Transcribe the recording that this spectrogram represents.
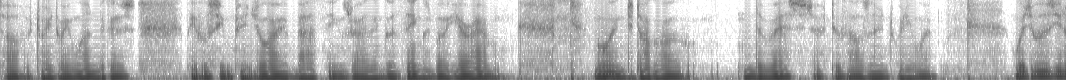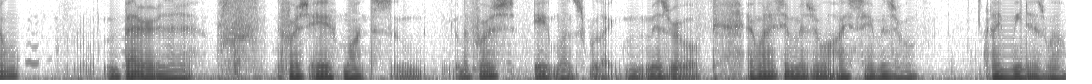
half of 2021 because people seem to enjoy bad things rather than good things. But here I am going to talk about the rest of 2021, which was, you know, better than the first eight months. The first eight months were like miserable. And when I say miserable, I say miserable. And I mean it as well.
